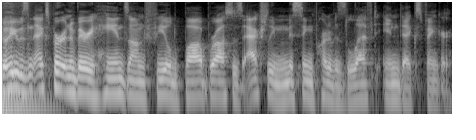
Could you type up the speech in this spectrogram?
Though he was an expert in a very hands-on field, Bob Ross was actually missing part of his left index finger.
